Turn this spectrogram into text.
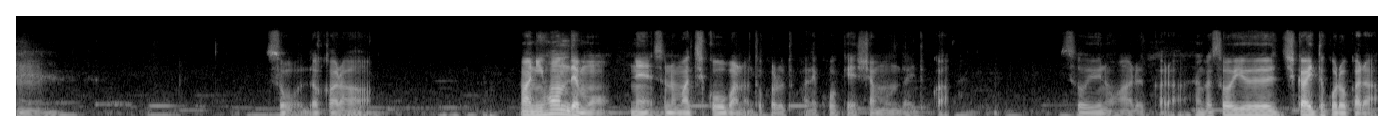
うん。そう、だから、まあ日本でもね、その町工場のところとかで後継者問題とか、そういうのがあるから、なんかそういう近いところから、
